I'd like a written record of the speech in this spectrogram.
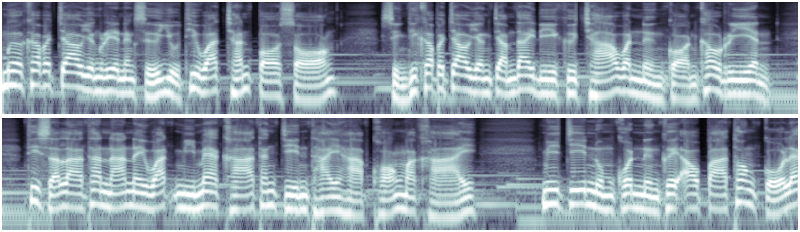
เมื่อข้าพเจ้ายังเรียนหนังสืออยู่ที่วัดชั้นป .2 สิ่งที่ข้าพเจ้ายังจำได้ดีคือเช้าวันหนึ่งก่อนเข้าเรียน ที่ศาลาท่าน้ำในวัดมีแม่ค้าทั้งจีนไทยหาบของมาขาย มีจีนหนุ่มคนหนึ่งเคยเอาปลาท่องโกและ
